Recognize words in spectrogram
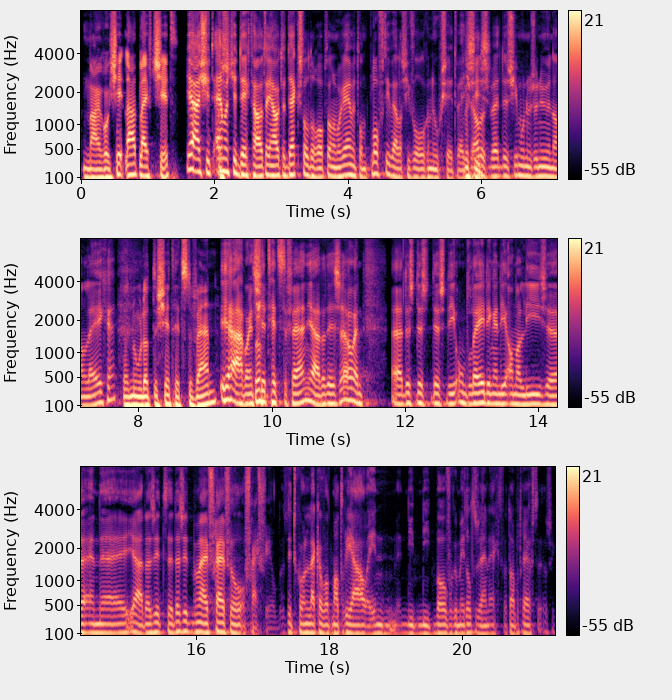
maar shit laat, blijft shit. Ja, als je het emmertje dicht houdt en je houdt de deksel erop, dan op een gegeven moment ontploft hij wel als hij vol genoeg zit. Weet je wel? Dus, dus je moet hem zo nu en dan legen. Dan noemen we dat de shit hits the van. Ja, when shit hits the fan. Ja, dat is zo. En eh, dus, dus, dus die ontleding en die analyse. En eh, ja, daar zit, daar zit bij mij vrij veel, of vrij veel. Er zit gewoon lekker wat materiaal in. Niet, niet bovengemiddeld te zijn, echt wat dat betreft. Als ik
